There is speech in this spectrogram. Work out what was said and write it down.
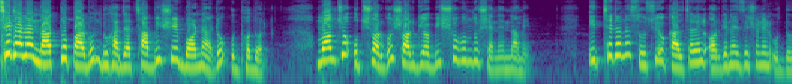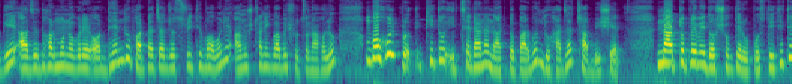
ইচ্ছে টানা নাট্য পার্বণ দু হাজার ছাব্বিশের বর্ণাঢ্য উদ্বোধন। মঞ্চ উৎসর্গ স্বর্গীয় বিশ্ববন্ধু সেনের নামে। ইচ্ছেটানা সোশিও কালচারাল অর্গানাইজেশনের উদ্যোগে আজ ধর্মনগরের অর্ধেন্দু ভট্টাচার্য স্মৃতি ভবনে আনুষ্ঠানিকভাবে সূচনা হলো বহুল প্রতীক্ষিত ইচ্ছেডানা নাট্য পার্বণ দু হাজার ছাব্বিশের। নাট্যপ্রেমী দর্শকদের উপস্থিতিতে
